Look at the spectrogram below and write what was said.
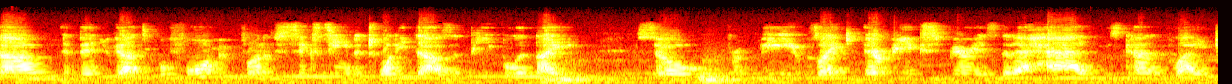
Um, and then you got to perform in front of 16 to 20,000 people a night. So for me, it was like every experience that I had was kind of like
